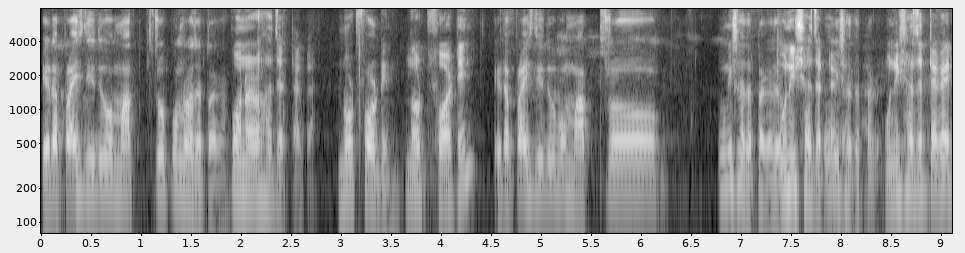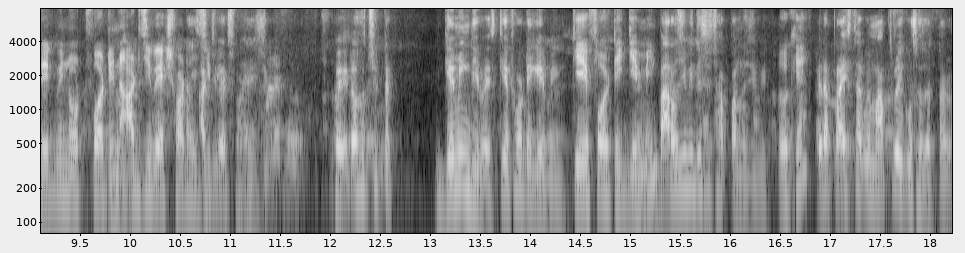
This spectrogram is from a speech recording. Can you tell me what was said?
এটা প্রাইস দিয়ে দেবো মাত্র পনেরো হাজার টাকা। পনেরো হাজার টাকা। নোট ফোরটিন নোট ফোরটিন এটা প্রাইস দিয়ে দেবো মাত্র উনিশ হাজার টাকা। উনিশ হাজার উনিশ টাকা হাজার টাকা। উনিশ হাজার টাকায় রেডমি নোট ফোরটিন আট জিবি একশো আঠাশ জিবি একশো আঠাশ জিবি এটা হচ্ছে একটা gaming device K forty gaming K forty gaming বারো জিবি দুশো ছাপ্পান্ন জিবি ওকে এটা প্রাইস থাকবে মাত্র একুশ হাজার টাকা।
